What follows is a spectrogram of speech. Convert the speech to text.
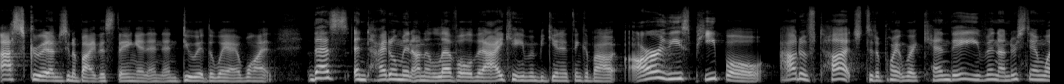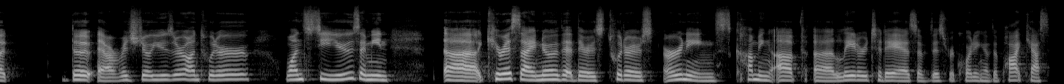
ah, screw it, I'm just gonna buy this thing and, and, and do it the way I want. That's entitlement on a level that I can't even begin to think about. Are these people out of touch to the point where can they even understand what the average Joe user on Twitter wants to use? I mean, uh, Karissa, I know that there's Twitter's earnings coming up uh, later today as of this recording of the podcast.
